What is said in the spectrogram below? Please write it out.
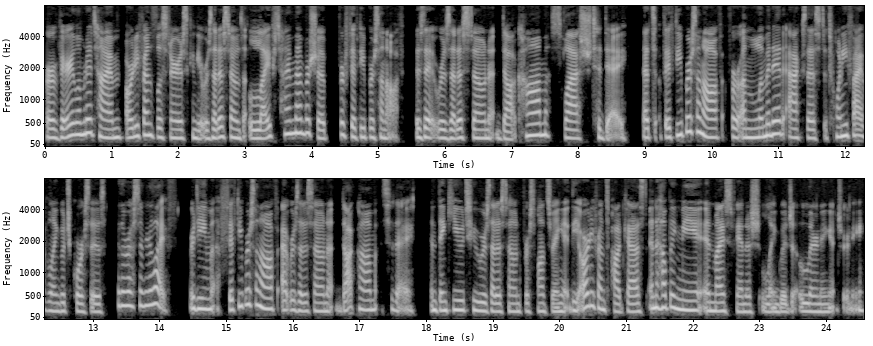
For a very limited time, Already Friends listeners can get Rosetta Stone's lifetime membership for 50% off. Visit rosettastone.com slash today. That's 50% off for unlimited access to 25 language courses for the rest of your life. Redeem 50% off at rosettastone.com today. And thank you to Rosetta Stone for sponsoring the Already Friends podcast and helping me in my Spanish language learning journey.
